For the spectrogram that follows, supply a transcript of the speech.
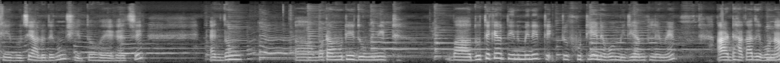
সেই বুঝে আলু দেখুন সিদ্ধ হয়ে গেছে। একদম মোটামুটি দু মিনিট বা দু থেকে তিন মিনিট একটু ফুটিয়ে নেব মিডিয়াম ফ্লেমে আর ঢাকা দেব না।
